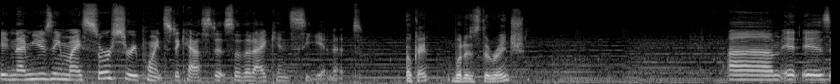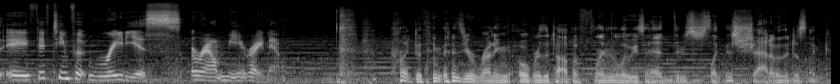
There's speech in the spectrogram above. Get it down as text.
And I'm using my sorcery points to cast it so that I can see in it. Okay, what is the range? Um, it is a 15 foot radius around me right now. I like to think that as you're running over the top of Flint and Louis' head, there's just like this shadow that just like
